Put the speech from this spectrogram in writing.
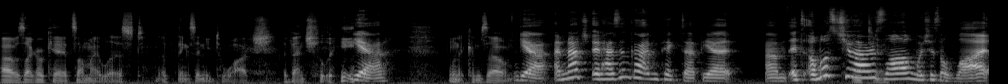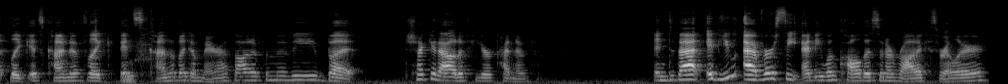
I was like, okay, it's on my list of things I need to watch eventually Yeah. when it comes out. Yeah. I'm not it hasn't gotten picked up yet. Um it's almost 2 hours Okay. long, which is a lot. Like it's kind of like it's kind of like a marathon of a movie, but check it out if you're kind of into that. If you ever see anyone call this an erotic thriller,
